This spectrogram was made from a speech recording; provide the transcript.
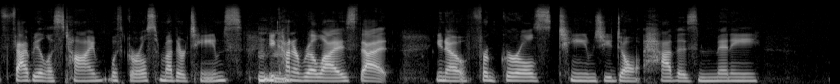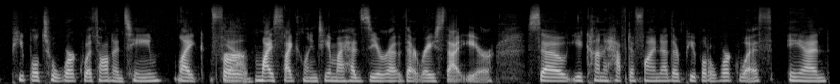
fabulous time with girls from other teams. You kind of realize that, you know, for girls' teams, you don't have as many people to work with on a team. Like for Yeah. my cycling team, I had zero that raced that year. So you kind of have to find other people to work with. And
